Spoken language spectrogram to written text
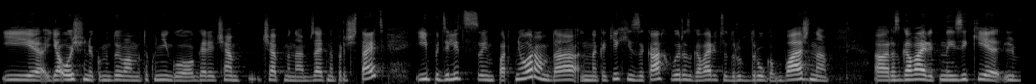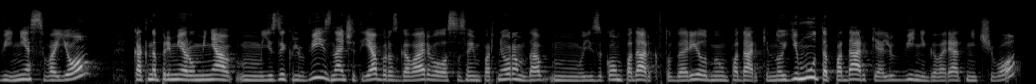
и я очень рекомендую вам эту книгу Гарри Чап Чапмана обязательно прочитать и поделиться своим партнером, да, на каких языках вы разговариваете друг с другом. Важно э, разговаривать на языке любви не своем, как, например, у меня язык любви, значит, я бы разговаривала со своим партнером, да, языком подарков, то дарила бы ему подарки, но ему-то подарки о любви не говорят ничего,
